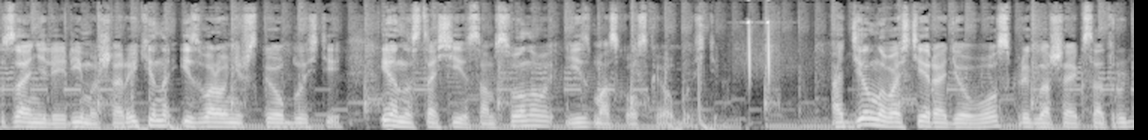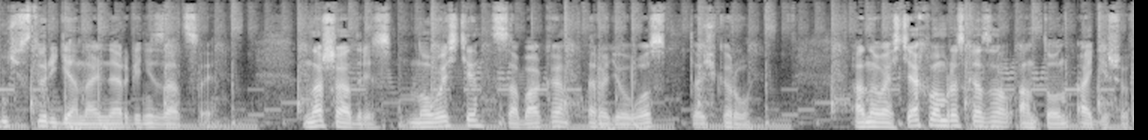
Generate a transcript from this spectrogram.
заняли Рима Шарыкина из Воронежской области и Анастасия Самсонова из Московской области. Отдел новостей «Радио ВОЗ» приглашает к сотрудничеству региональной организации. Наш адрес – новости собака радиовоз.ру. О новостях вам рассказал Антон Агишев.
